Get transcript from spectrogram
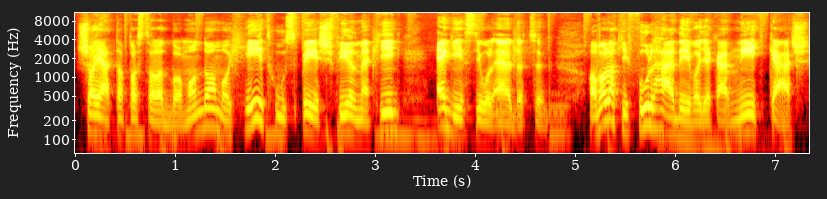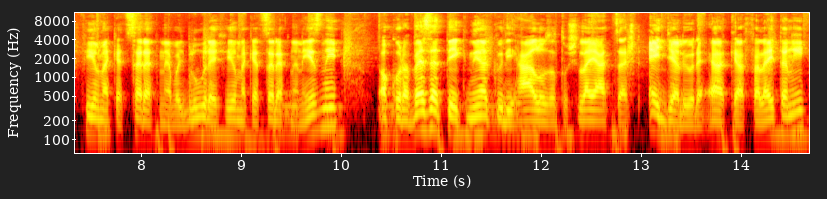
saját tapasztalatból mondom, hogy 720p-s filmekig egész jól eldöcög. Ha valaki Full HD vagy akár 4K-s filmeket szeretne, vagy Blu-ray filmeket szeretne nézni, akkor a vezeték nélküli hálózatos lejátszást egyelőre el kell felejteni,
